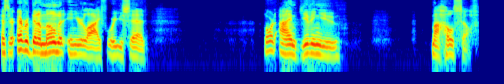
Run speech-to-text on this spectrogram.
Has there ever been a moment in your life where you said, Lord, I'm giving you my whole self?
